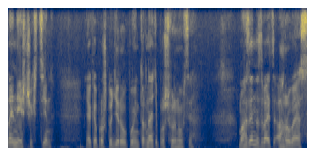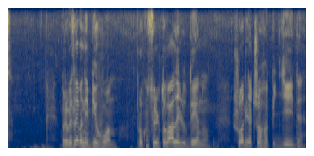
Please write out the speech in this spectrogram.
найнижчих цін, як я проштудірував по інтернеті, прошвернувся. Магазин називається Агровес. Привезли вони бігом, проконсультували людину, що для чого підійде.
